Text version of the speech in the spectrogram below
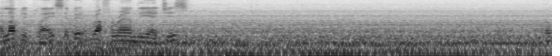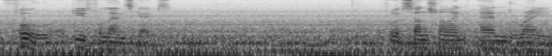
A lovely place, a bit rough around the edges, but full of beautiful landscapes, full of sunshine and rain.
